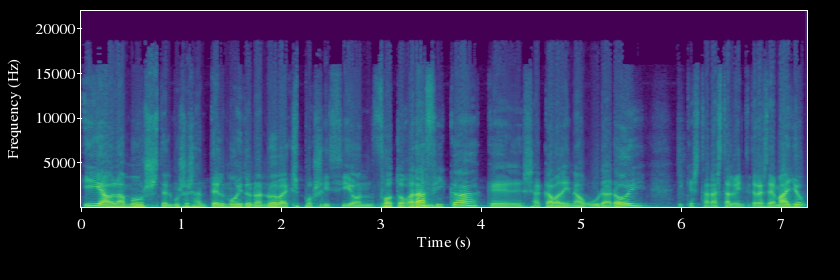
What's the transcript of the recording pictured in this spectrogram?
Y hablamos del Museo San Telmo y de una nueva exposición fotográfica que se acaba de inaugurar hoy y que estará hasta el 23 de mayo.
